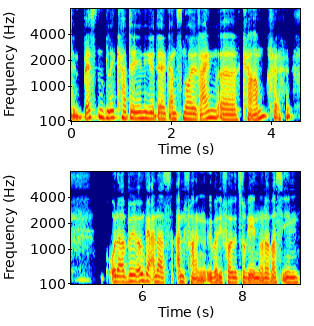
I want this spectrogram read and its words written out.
den besten Blick hat derjenige, der ganz neu rein äh, kam. oder will irgendwer anders anfangen, über die Folge zu reden oder was ihm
